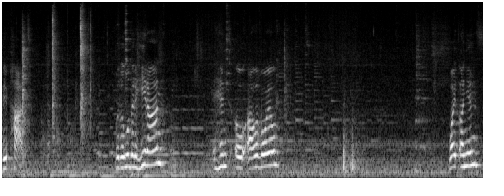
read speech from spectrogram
the pot. With a little bit of heat on, a hint of olive oil, white onions,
